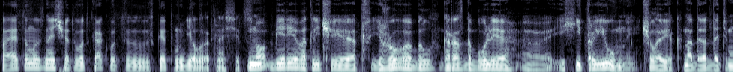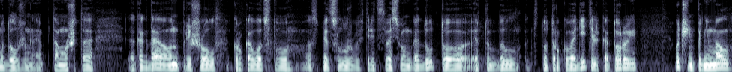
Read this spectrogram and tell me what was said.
Поэтому, значит, вот как вот э, к этому делу относиться? Но Берия, в отличие от Ежова, был гораздо более э, и хитрый, и умный человек, надо отдать ему должное, потому что э, когда он пришел к руководству спецслужбы в 1938 году, то это был тот руководитель, который очень понимал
